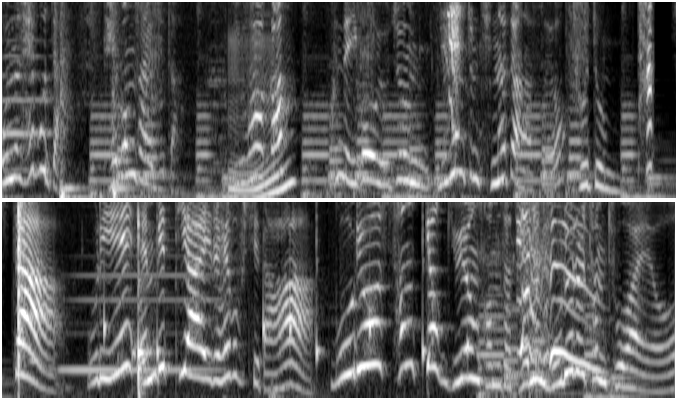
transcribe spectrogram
오늘 해보자. 대검사 해보자. 유화가? 근데 이거 요즘 유행 좀 지나지 않았어요? 두둥 탁 자 우리 MBTI를 해봅시다. 무료 성격 유형 검사. 저는 무료를 참 좋아해요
